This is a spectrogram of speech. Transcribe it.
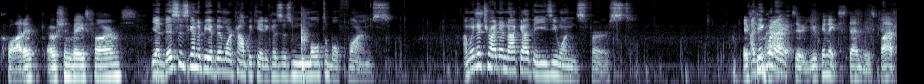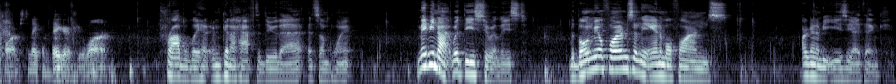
Aquatic, ocean-based farms. Yeah, this is gonna be a bit more complicated because there's multiple farms. I'm gonna try to knock out the easy ones first. If I you think what have I- to, you can extend these platforms to make them bigger if you want. Probably, I'm gonna have to do that at some point. Maybe not with these two at least. The bone meal farms and the animal farms are gonna be easy, I think.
